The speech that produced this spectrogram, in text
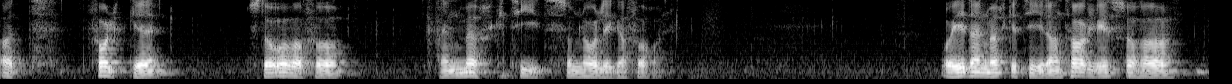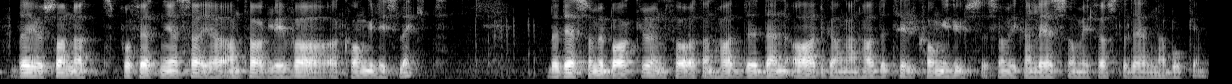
at folket står overfor en mørk tid som nå ligger foran. Og i den mørke tid antagelig så har det er jo sånn at profeten Jesaja antagelig var av kongelig slekt. Det er det som er bakgrunnen for at han hadde den adgang han hadde til kongehuset, som vi kan lese om i første delen av boken.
